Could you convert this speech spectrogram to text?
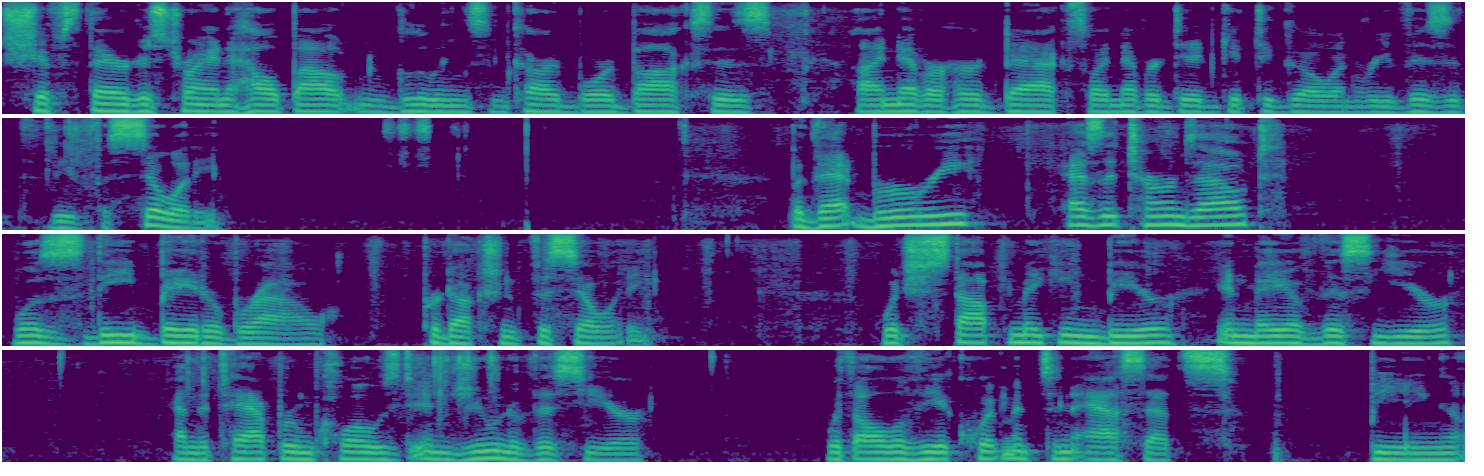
shifts there, just trying to help out and gluing some cardboard boxes, I never heard back, so I never did get to go and revisit the facility. But that brewery, as it turns out, was the Baderbrau production facility, which stopped making beer in May of this year, and the tap room closed in June of this year, with all of the equipment and assets being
